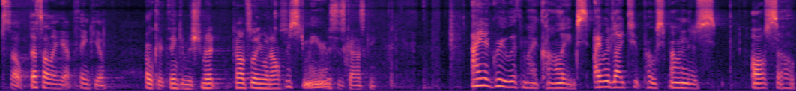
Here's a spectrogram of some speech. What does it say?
So that's all I have. Thank you. Okay, thank you, Ms. Schmidt. Council, anyone else? Mr. Mayor? Mrs. Koski? I agree with my colleagues. I would like to postpone this also.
